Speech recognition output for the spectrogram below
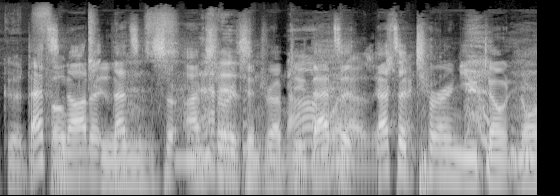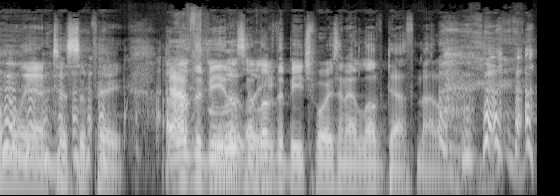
good That's folk not a. That's. So, I'm That sorry to interrupt you. That's what I a. was That's a turn you don't normally anticipate. I love the Beatles. I love the Beach Boys, and I love death metal. I That's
